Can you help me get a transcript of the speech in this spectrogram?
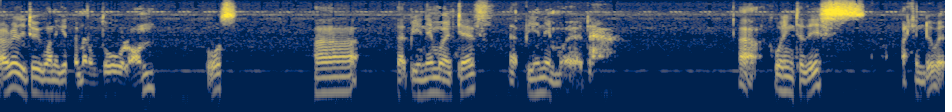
I really do want to get the metal door on, of course. Uh, that be an M word, Dev. That be an M word. Ah, according to this, I can do it.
